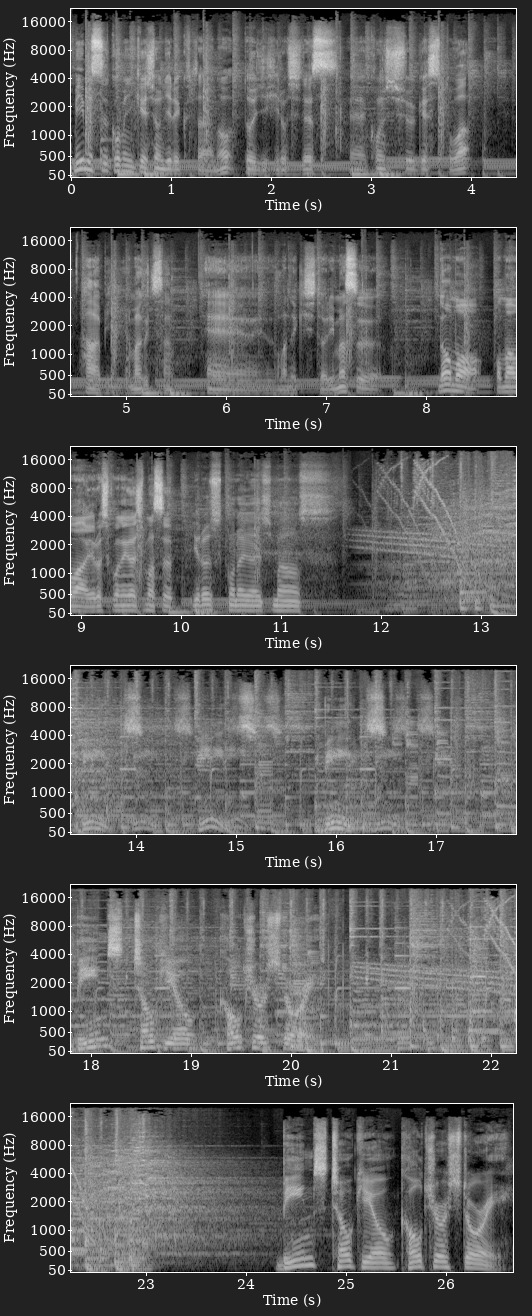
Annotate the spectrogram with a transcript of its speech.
ビームスコミュニケーションディレクターの土井地博です、えー、今週ゲストはハービー山口さん、えー、お招きしております。どうもこんばんはよろしくお願いします。よろしくお願いします。ビームスビームスビームスビームス東京 Culture Story. Beams Tokyo Culture Story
